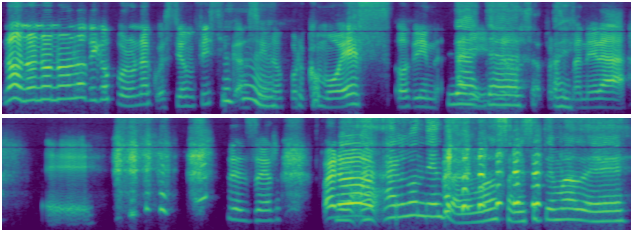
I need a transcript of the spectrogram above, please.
No, no, no, no lo digo por una cuestión física, sino por cómo es Odín Ya, ahí, ya, ¿no? O sea, por su manera eh, de ser. Pero Mira, a- algún día entraremos en ese tema de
